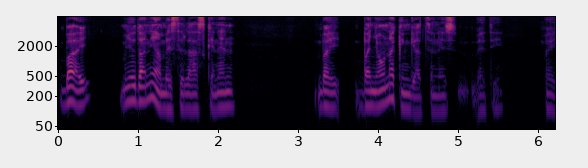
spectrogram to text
Bai, baina danean bezala azkenen, bai, baina honakin gehatzen ez, beti. Bai,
